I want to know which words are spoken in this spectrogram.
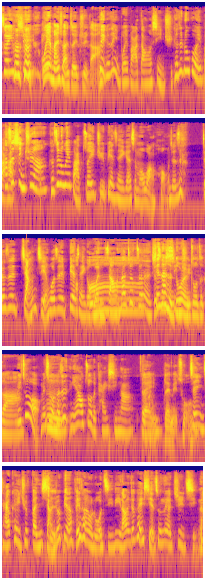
追剧剧。我也蛮喜欢追剧的、啊。对，可是你不会把它当做兴趣。可是如果你把它，它是兴趣啊。可是如果你把追剧变成一个什么网红，就是。就是讲解，或是变成一个文章，哦、那就真的就是现在很多人做这个啊，没错没错。嗯、可是你要做的开心啊，对对，对，没错，所以你才可以去分享，你就变得非常有逻辑力，然后你就可以写出那个剧情了。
